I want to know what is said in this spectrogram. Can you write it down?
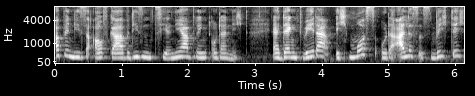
ob ihn diese Aufgabe diesem Ziel näher bringt oder nicht. Er denkt weder ich muss oder alles ist wichtig,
